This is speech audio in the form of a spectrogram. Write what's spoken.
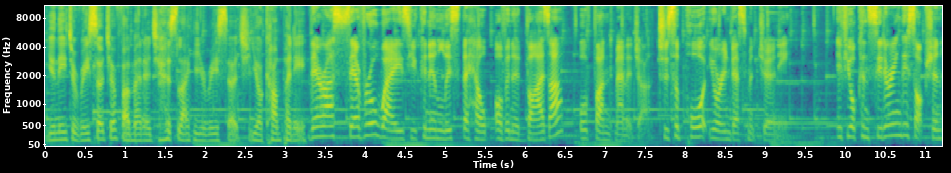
You need to research your fund managers like you research your company. There are several ways you can enlist the help of an advisor or fund manager to support your investment journey. If you're considering this option,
